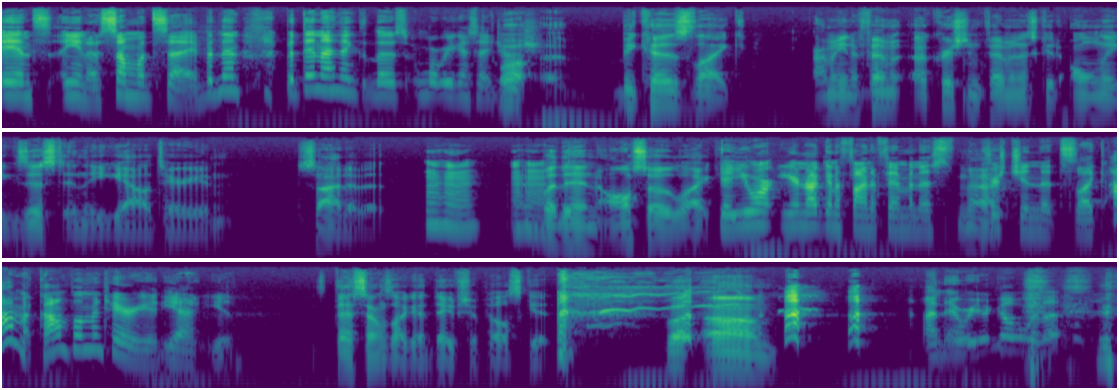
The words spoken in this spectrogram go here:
and you know, some would say, but then, but then I think those. What were you gonna say, Well, Josh? uh, because like, I mean, a fem- a Christian feminist could only exist in the egalitarian side of it. Mm-hmm, But then also like yeah, you aren't. You're not gonna find a feminist No. Christian that's like, I'm a complementarian. Yeah, yeah. that sounds like a Dave Chappelle skit. but um. I know where you're going with that.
